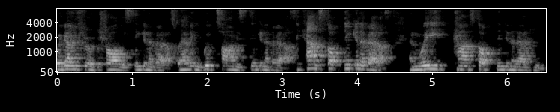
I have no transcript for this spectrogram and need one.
We're going through a trial, he's thinking about us. We're having a good time, he's thinking about us. He can't stop thinking about us, and we can't stop thinking about him.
